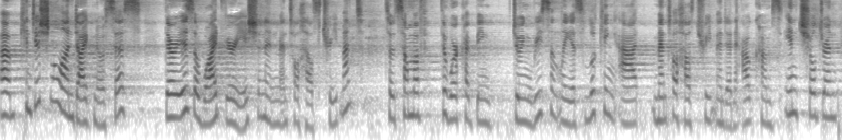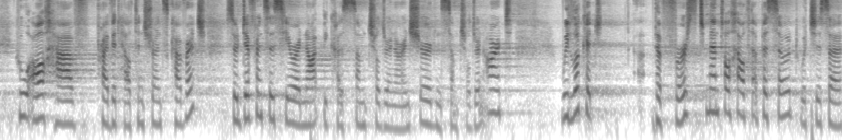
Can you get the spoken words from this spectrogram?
um, conditional on diagnosis, there is a wide variation in mental health treatment. So some of the work I've been doing recently is looking at mental health treatment and outcomes in children who all have private health insurance coverage. So differences here are not because some children are insured and some children aren't. We look at uh, the first mental health episode, which is a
